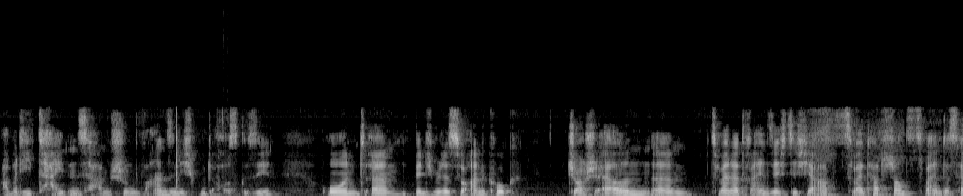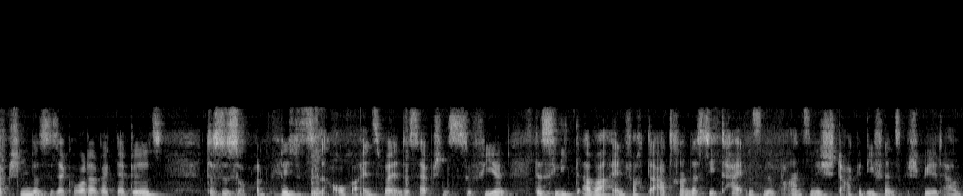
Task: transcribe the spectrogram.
aber die Titans haben schon wahnsinnig gut ausgesehen. Und ähm, wenn ich mir das so angucke, Josh Allen, ähm, 263 Yards, zwei Touchdowns, zwei Interceptions, das ist der Quarterback der Bills. Das ist ordentlich, das sind auch ein, zwei Interceptions zu viel. Das liegt aber einfach daran, dass die Titans eine wahnsinnig starke Defense gespielt haben.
